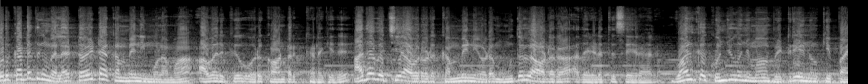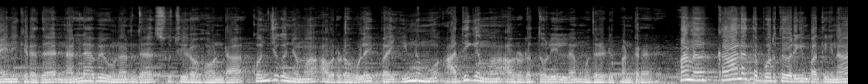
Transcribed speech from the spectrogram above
ஒரு கட்டத்துக்கு மேல டொயோட்டா கம்பெனி மூலமா அவருக்கு ஒரு கான்ட்ராக்ட் கிடைக்குது. அதை வச்சு அவரோட கம்பெனியோட முதல் ஆர்டரா அதை எடுத்து செய்யறாரு வாழ்க்கை கொஞ்சம் கொஞ்சமா வெற்றியை நோக்கி பயணிக்கிறத நல்லாவே உணர்ந்த சுச்சிரோ ஹோண்டா கொஞ்சம் கொஞ்சமா அவரோட உழைப்பை இன்னமும் அதிகமா அவரோட தொழில முதலீடு பண்றாரு. ஆனா காலத்தை பொறுத்த வரைக்கும் பாத்தீங்கன்னா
